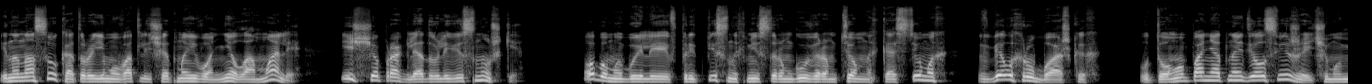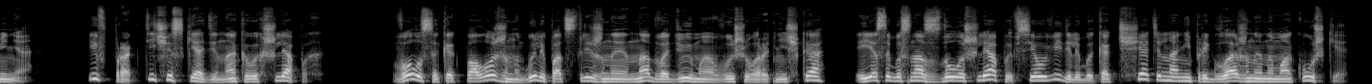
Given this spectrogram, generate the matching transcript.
И на носу, который ему, в отличие от моего, не ломали, еще проглядывали веснушки. Оба мы были в предписанных мистером Гувером темных костюмах, в белых рубашках. У Тома, понятное дело, свежее, чем у меня. И в практически одинаковых шляпах. Волосы, как положено, были подстрижены на два дюйма выше воротничка и если бы с нас сдуло шляпы, все увидели бы, как тщательно они приглажены на макушке,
